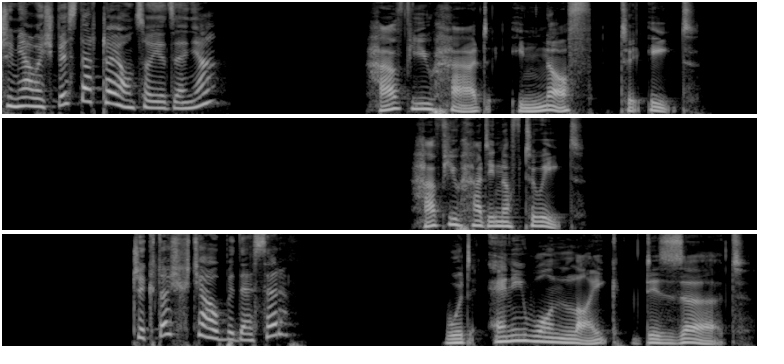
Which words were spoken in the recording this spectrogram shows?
Czy miałeś wystarczająco jedzenia? Have you had enough to eat? Have you had enough to eat? Czy ktoś chciałby deser? Would anyone like dessert?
